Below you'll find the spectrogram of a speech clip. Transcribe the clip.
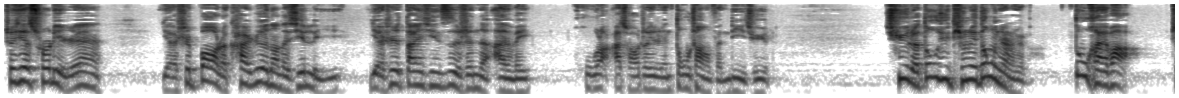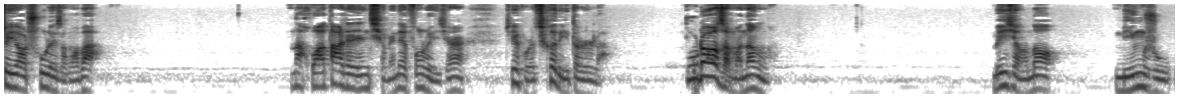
这些村里人也是抱着看热闹的心理，也是担心自身的安危，呼啦朝这些人都上坟地去了。去了都去听这动静去了，都害怕，这要出来怎么办？那花大价钱请来那风水先生，这会儿彻底嘚了，不知道怎么弄啊。没想到明叔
